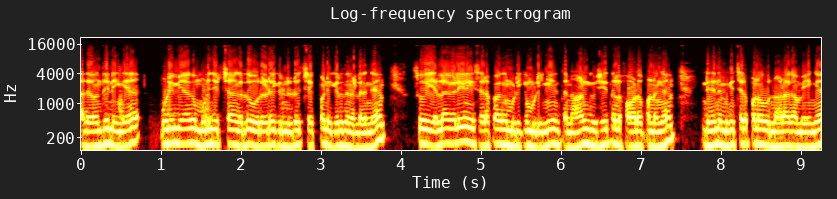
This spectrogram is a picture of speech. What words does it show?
அதை வந்து நீங்கள் முழுமையாக முடிஞ்சிருச்சாங்கிறது ஒரு இடைக்கு ரெண்டு இடம் செக் பண்ணிக்கிறது நல்லதுங்க. ஸோ எல்லா வேலையும் நீங்கள் சிறப்பாக முடிக்க முடியுங்க. இந்த நான்கு விஷயத்தில் ஃபாலோ பண்ணுங்க. இந்த தினம் மிகச்சிறப்பான ஒரு நாளாக அமையுங்க.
